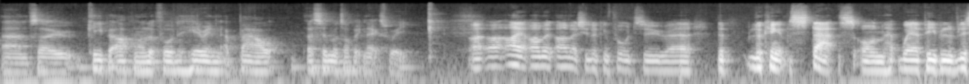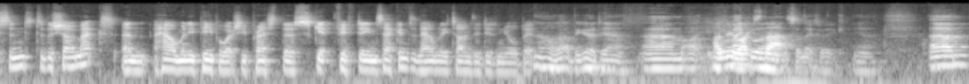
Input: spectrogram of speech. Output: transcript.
Um, so keep it up, and I look forward to hearing about a similar topic next week. I, I, I'm, I'm actually looking forward to uh, the looking at the stats on where people have listened to the show, Max, and how many people actually pressed the skip 15 seconds and how many times they did in your bit. Oh, that'd be good. Yeah. Um, I, I we'll do make like stats. next week. Yeah. Um,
